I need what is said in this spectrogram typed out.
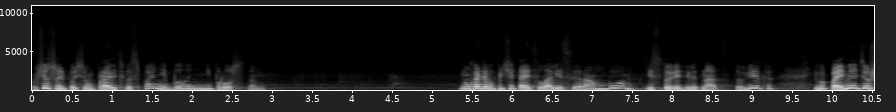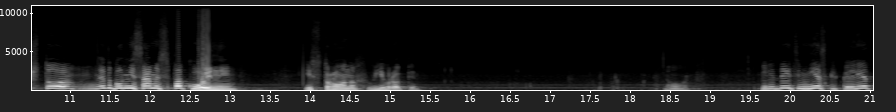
Вообще, судя по всему, править в Испании было непросто. Ну, хотя бы почитайте Лависа и Рамбо, история XIX века, и вы поймете, что это был не самый спокойный из тронов в Европе. Вот. Перед этим несколько лет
